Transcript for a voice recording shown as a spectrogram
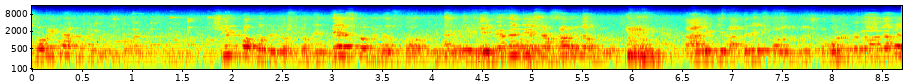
শ্রমিকরা ক্ষতিগ্রস্ত হবে। শিল্প ক্ষতিগ্রস্ত হবে দেশ ক্ষতিগ্রস্ত হবে। এই জন্য যে সব ষড়যন্ত্র তাহলে কি তাদের এই ষড়যন্ত্র সফলতা দেওয়া যাবে?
